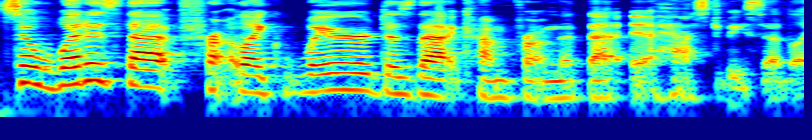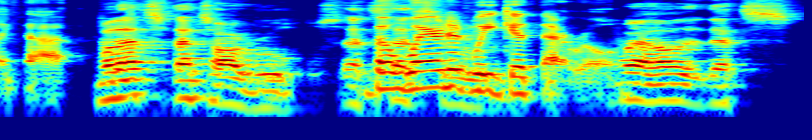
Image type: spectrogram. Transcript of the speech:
so? What is that from? Like, where does that come from? That that it has to be said like that. Well, that's that's our rules. That's, but that's where the did we get that rule? Well, that's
